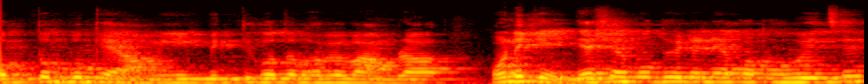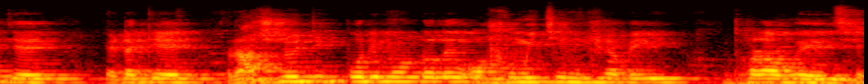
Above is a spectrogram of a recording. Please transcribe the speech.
বক্তব্যকে আমি ব্যক্তিগতভাবে বা আমরা অনেকেই দেশের মধ্যে এটা নিয়ে কথা হয়েছে, যে এটাকে রাজনৈতিক পরিমণ্ডলে অসমীচীন হিসাবেই ধরা হয়েছে।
